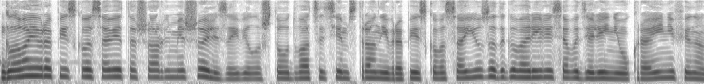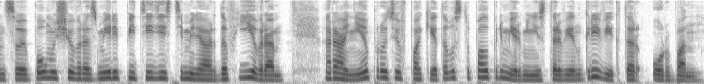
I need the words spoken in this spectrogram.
Глава Европейского совета Шарль Мишель заявил, что 27 стран Европейского Союза договорились о выделении Украине финансовой помощи в размере 50 миллиардов евро. Ранее против пакета выступал премьер-министр Венгрии Виктор Орбан.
